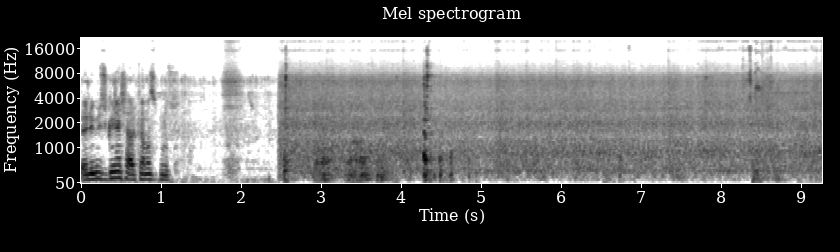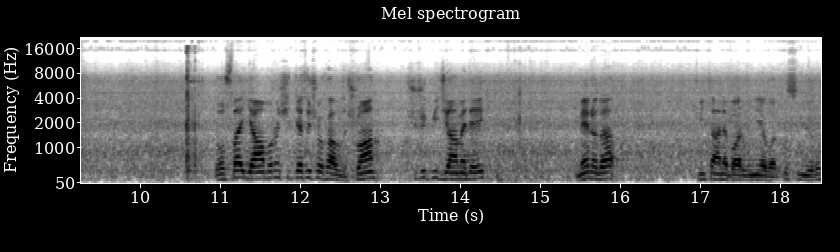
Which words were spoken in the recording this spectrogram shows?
Önümüz güneş, arkamız bulut. Dostlar yağmurun şiddeti çok aldı. Şu an küçücük bir camideyiz. Menüde bir tane barbunya var. Islıyorum.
